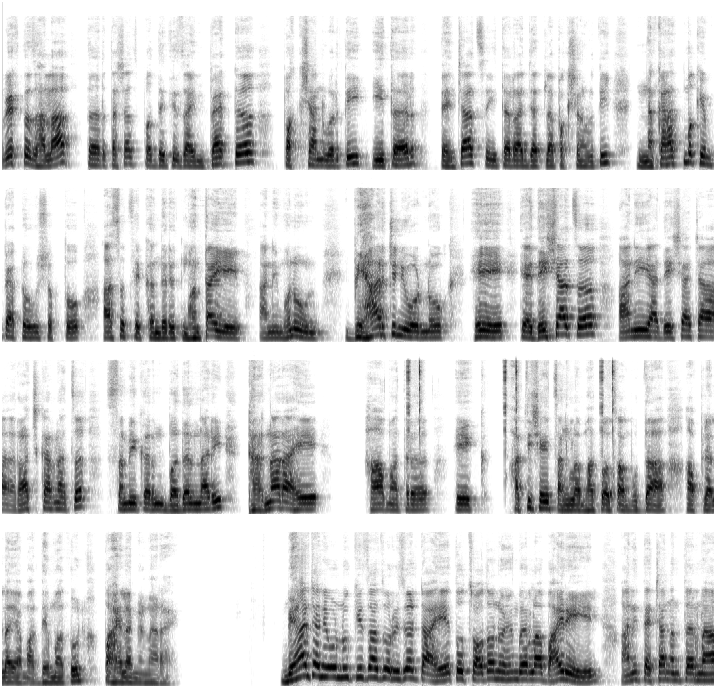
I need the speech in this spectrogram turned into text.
व्यक्त झाला तर तशाच पद्धतीचा इम्पॅक्ट पक्षांवरती इतर त्यांच्याच इतर राज्यातल्या पक्षांवरती नकारात्मक इम्पॅक्ट होऊ शकतो असंच एकंदरीत म्हणता येईल. आणि म्हणून बिहारची निवडणूक हे या देशाचं आणि या देशाच्या राजकारणाचं समीकरण बदलणारी ठरणार आहे. हा मात्र एक अतिशय चांगला महत्त्वाचा मुद्दा आपल्याला या माध्यमातून पाहायला मिळणार आहे. बिहारच्या निवडणुकीचा जो रिझल्ट आहे तो चौदा नोव्हेंबरला बाहेर येईल आणि त्याच्यानंतर ना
